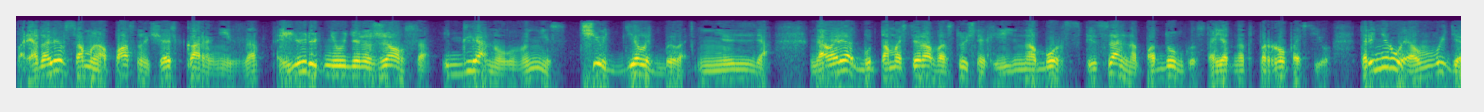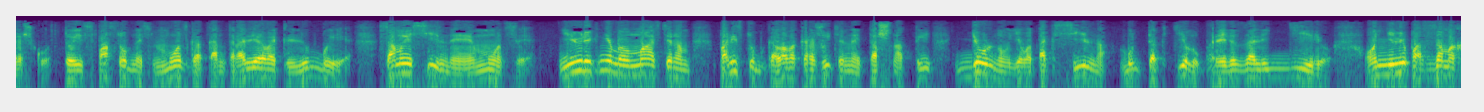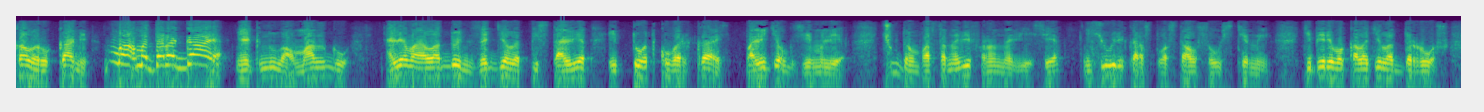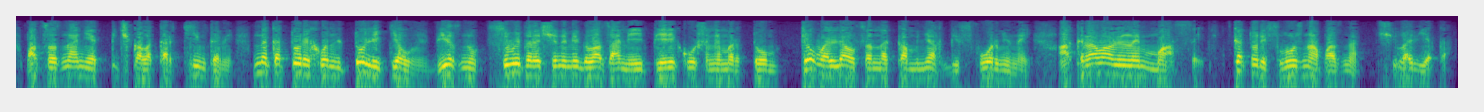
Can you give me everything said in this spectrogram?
Преодолев самую опасную часть карниза, Юрик не удержался и глянул вниз. Чего делать было нельзя. Говорят, будто мастера восточных единоборств специально подолгу стоят над пропастью, тренируя выдержку, то есть способность мозга контролировать любые, самые сильные эмоции. Юрик не был мастером, приступ головокружительной тошноты дернул его так сильно, будто к телу привязали гирю. Он нелепо замахал руками. «Мама дорогая!» — мелькнула в мозгу. Левая ладонь задела пистолет, и тот, кувыркаясь, полетел к земле. Чудом восстановив равновесие, Юрик распластался у стены. Теперь его колотила дрожь, подсознание пичкало картинками, на которых он то летел в бездну с вытаращенными глазами и перекушенным ртом, то валялся на камнях бесформенной, окровавленной массой, которой сложно опознать человека.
